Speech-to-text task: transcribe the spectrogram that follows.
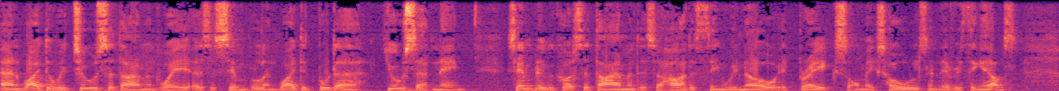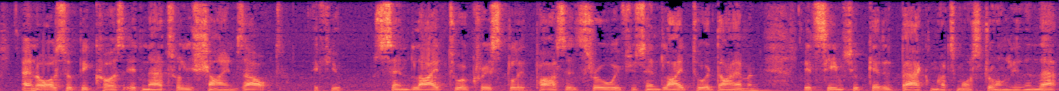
And why do we choose the diamond way as a symbol, and why did Buddha use that name? Simply because the diamond is the hardest thing we know, it breaks or makes holes in everything else and also because it naturally shines out. If you send light to a crystal, it passes through. If you send light to a diamond, it seems you get it back much more strongly than that.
